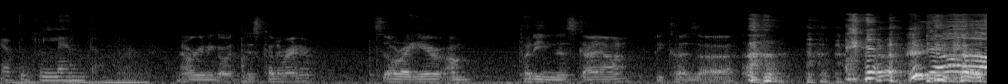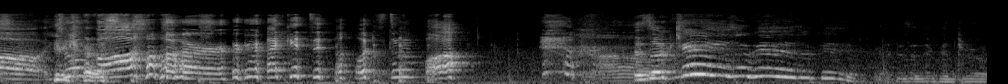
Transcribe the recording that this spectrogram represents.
You have to blend them. Now we're gonna go with this color right here. So right here, I'm putting this guy on because uh. no, too far. I can tell it's too far. No. It's okay, it's okay, it's okay. Got this under control.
